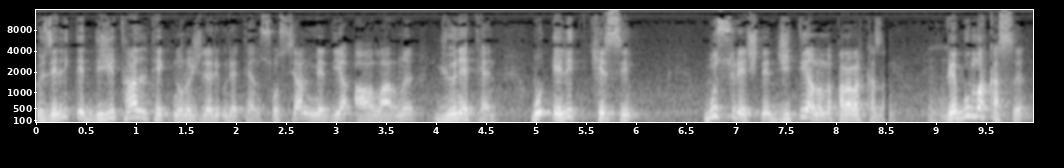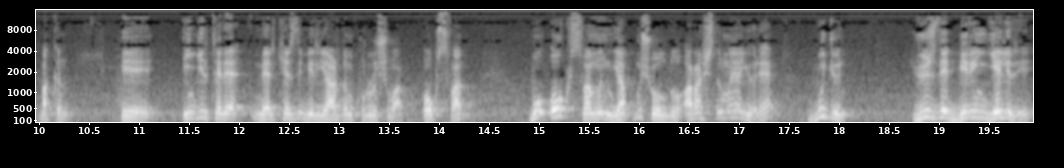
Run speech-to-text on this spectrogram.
özellikle dijital teknolojileri üreten, sosyal medya ağlarını yöneten bu elit kesim bu süreçte ciddi anlamda paralar kazanıyor. Ve bu makası bakın e, İngiltere merkezli bir yardım kuruluşu var Oxfam. Bu Oxfam'ın yapmış olduğu araştırmaya göre bugün yüzde birin geliri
